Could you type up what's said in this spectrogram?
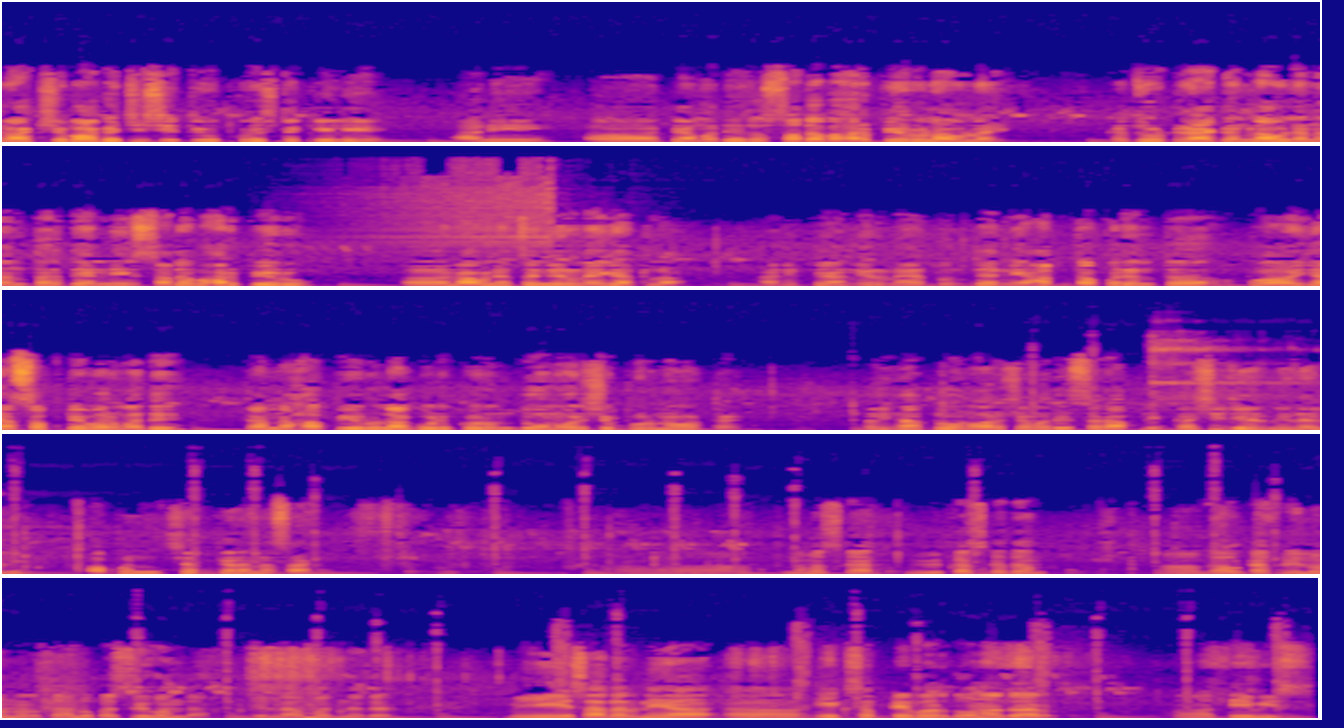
द्राक्ष बागाची शेती उत्कृष्ट केली आहे. आणि त्यामध्ये जो सदाबहार पेरू लावलाय का जो ड्रॅगन लावल्यानंतर त्यांनी सदाबहार पेरू लावण्याचा निर्णय घेतला. आणि त्या निर्णयातून त्यांनी आतापर्यंत ह्या सप्टेंबरमध्ये मध्ये त्यांना हा पेरू लागवड करून दोन वर्ष पूर्ण होत आहे तर ह्या दोन वर्षामध्ये सर आपली कशी जर्नी झाली? आपण शेतकऱ्यांना सांगू. नमस्कार मी विकास कदम गाव टाकळी लोणार तालुका श्रीगोंदा जिल्हा अहमदनगर मी साधारण एक सप्टेंबर दोन हजार तेवीस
